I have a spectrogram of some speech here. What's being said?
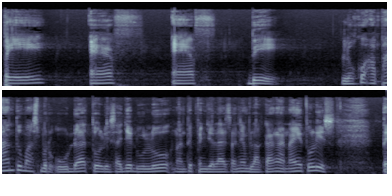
P, F, F, B. Loh kok apaan tuh mas bro? Udah tulis aja dulu, nanti penjelasannya belakangan. Ayo tulis T,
